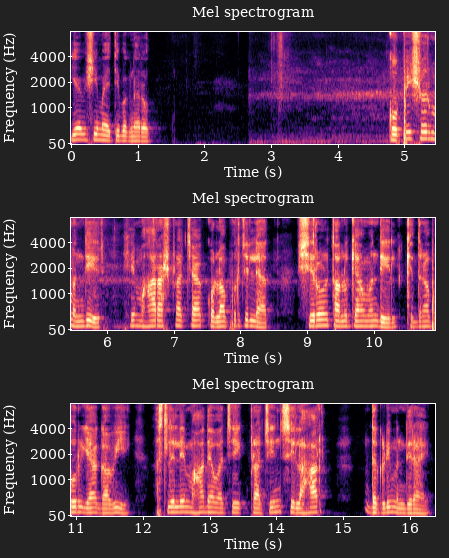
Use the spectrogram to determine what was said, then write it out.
याविषयी माहिती बघणार आहोत. कोपेश्वर मंदिर हे महाराष्ट्राच्या कोल्हापूर जिल्ह्यात शिरोळ तालुक्यामधील खिद्रापूर या गावी असलेले महादेवाचे एक प्राचीन शिलाहार दगडी मंदिर आहे.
